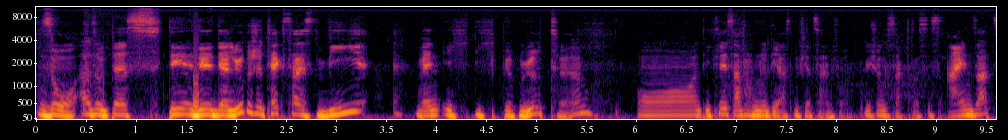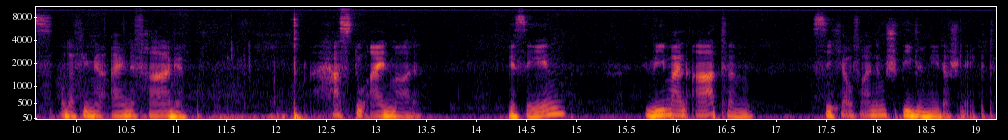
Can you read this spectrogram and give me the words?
So, also das, der, der, der lyrische Text heißt Wie, wenn ich dich berührte. Und ich lese einfach nur die ersten vier Zeilen vor. Wie schon gesagt, das ist ein Satz oder vielmehr eine Frage. Hast du einmal gesehen, wie mein Atem sich auf einem Spiegel niederschlägt?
